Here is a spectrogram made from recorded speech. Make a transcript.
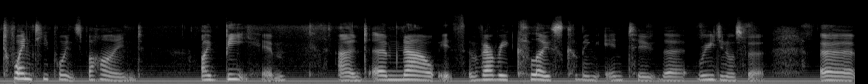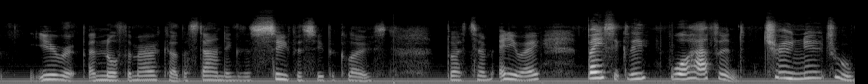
20 points behind. I beat him and um, now it's very close coming into the regionals for uh, Europe and North America. The standings are super, super close. But um, anyway, basically, what happened? True Neutral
